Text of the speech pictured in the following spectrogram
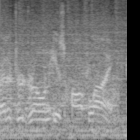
Predator drone is offline.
